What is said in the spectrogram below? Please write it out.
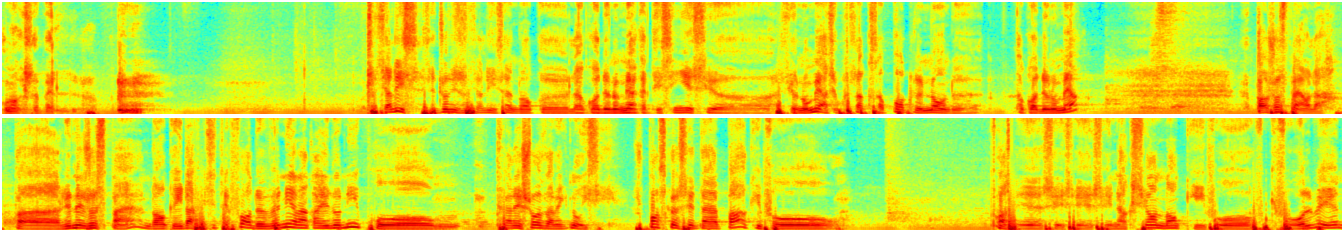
comment il s'appelle? Socialiste, c'est toujours socialiste. Hein, donc l'accord de Nouméa a été signé sur, sur Nouméa, c'est pour ça que ça porte le nom de l'accord de Nouméa par Jospin, là, par Lionel Jospin. Donc il a fait cet effort de venir en Calédonie pour faire les choses avec nous ici. Je pense que c'est un pas qu'il faut... c'est une action qu'il faut, qu'il faut relever hein,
